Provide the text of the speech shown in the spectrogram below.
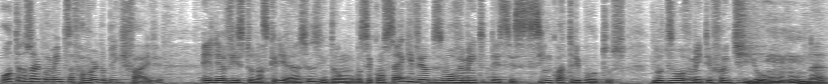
Outros argumentos a favor do Big Five. Ele é visto nas crianças, então você consegue ver o desenvolvimento desses cinco atributos no desenvolvimento infantil, Uhum. né?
